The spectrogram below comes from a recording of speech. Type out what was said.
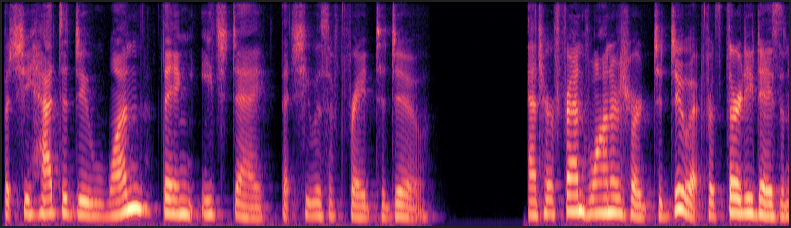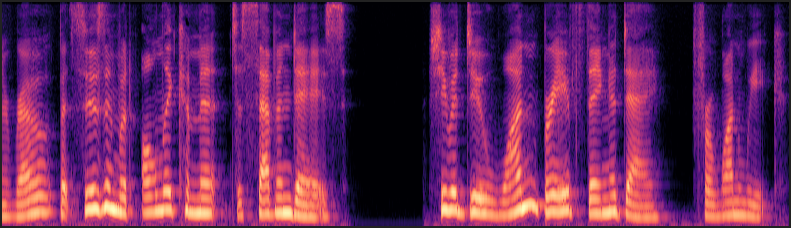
but she had to do one thing each day that she was afraid to do. And her friend wanted her to do it for 30 days in a row, but Susan would only commit to seven days. She would do one brave thing a day for one week.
